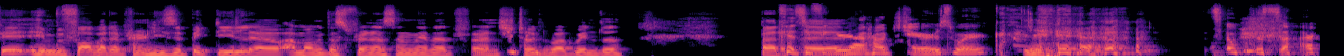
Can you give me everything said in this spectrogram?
him before, but apparently he's a big deal uh, among the sprinters, something like that. And she talked about Wyndle. But because you figured uh, out how chairs work. Yeah. so bizarre.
